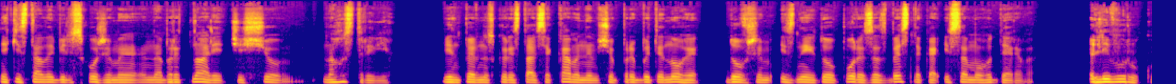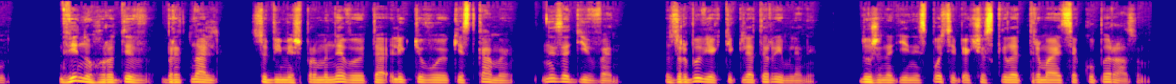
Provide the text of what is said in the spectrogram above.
які стали більш схожими на бретналі чи що, нагострив їх. Він, певно, скористався каменем, щоб прибити ноги довшим із них до опори з азбесника і самого дерева. Ліву руку. Він огородив бретналь собі між променевою та ліктьовою кістками, не задів вен, зробив, як ті кляти римляни. Дуже надійний спосіб, якщо скелет тримається купи разом.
